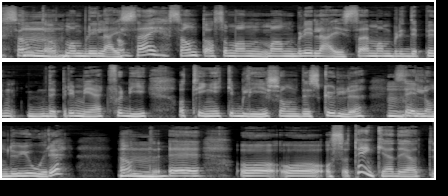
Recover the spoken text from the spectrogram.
Sant? At man blir lei seg. Sant? Altså man, man blir lei seg, man blir deprimert fordi at ting ikke blir som det skulle, selv om du gjorde. Sant? Eh, og, og, også tenker jeg det at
